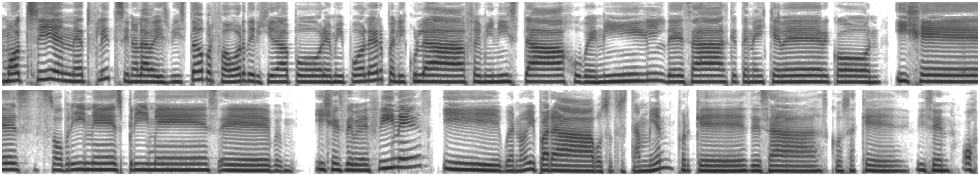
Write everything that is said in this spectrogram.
Mozi en Netflix, si no la habéis visto, por favor, dirigida por Amy Poehler, película feminista, juvenil, de esas que tenéis que ver con hijes, sobrines, primes, eh, hijes de vecines y bueno, y para vosotros también, porque es de esas cosas que dicen, "Oh,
